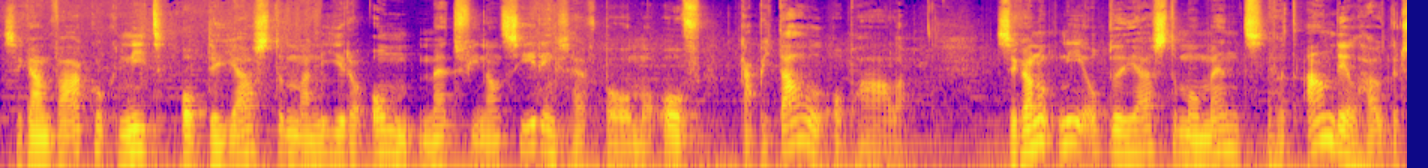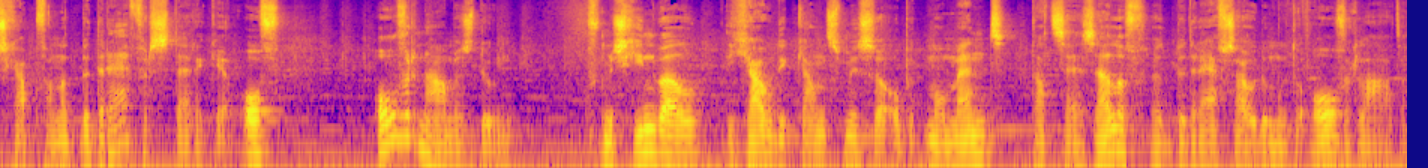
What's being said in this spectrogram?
Ze gaan vaak ook niet op de juiste manieren om met financieringshefbomen of kapitaal ophalen. Ze gaan ook niet op het juiste moment het aandeelhouderschap van het bedrijf versterken of overnames doen. Of misschien wel die gouden kans missen op het moment dat zij zelf het bedrijf zouden moeten overlaten.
